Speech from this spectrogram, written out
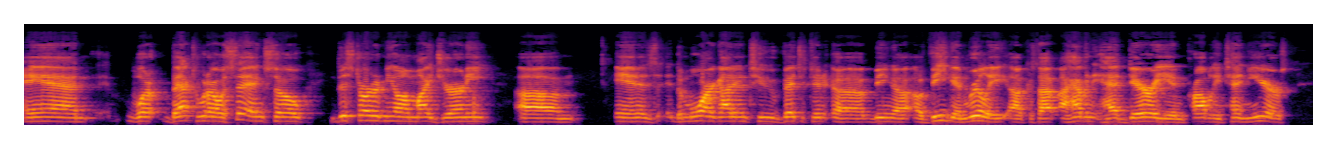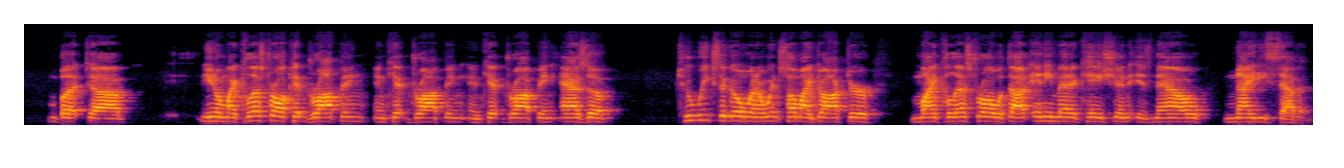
And what back to what I was saying. So this started me on my journey. Um, and as the more I got into vegetarian, uh, being a, a, vegan, really, because uh, I, I, haven't had dairy in probably ten years, but uh, you know, my cholesterol kept dropping and kept dropping and kept dropping. As of two weeks ago, when I went and saw my doctor, my cholesterol without any medication is now 97.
